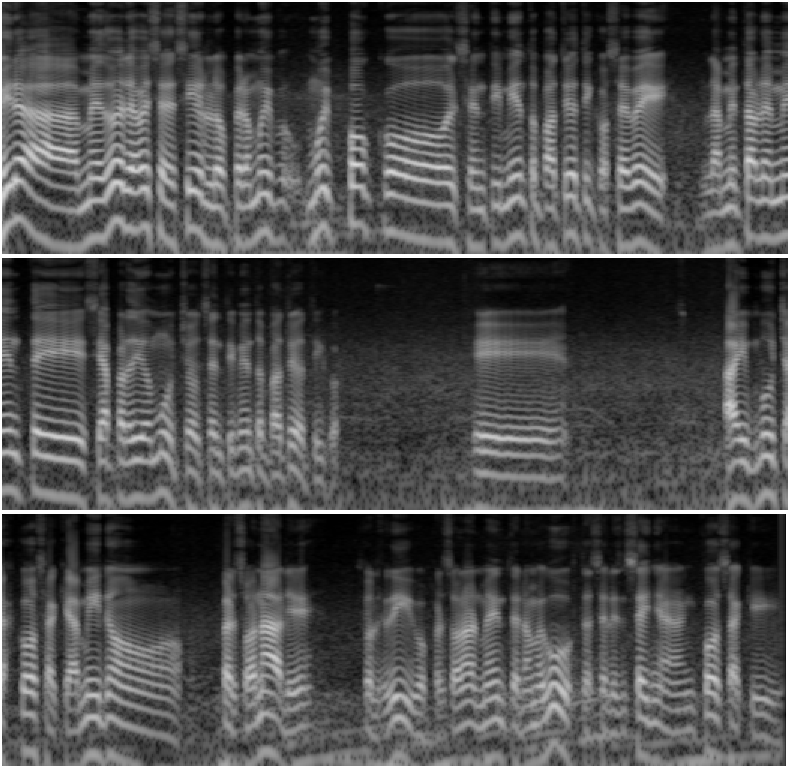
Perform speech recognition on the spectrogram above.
Mira, me duele a veces decirlo, pero muy, muy poco el sentimiento patriótico se ve. Lamentablemente se ha perdido mucho el sentimiento patriótico. Eh, hay muchas cosas que a mí no, personales, yo les digo, personalmente no me gusta, se le enseñan cosas que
